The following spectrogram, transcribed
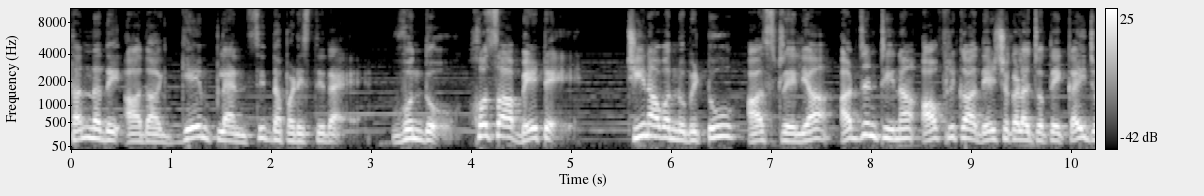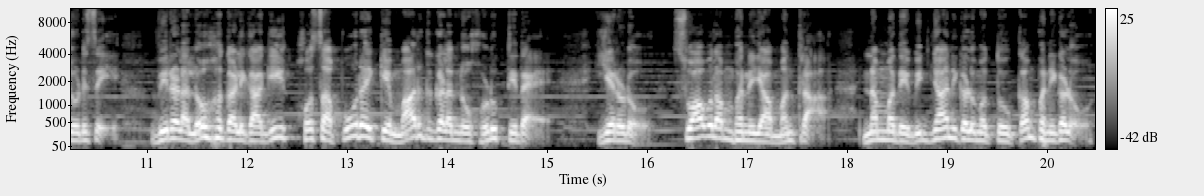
ತನ್ನದೇ ಆದ ಗೇಮ್ ಪ್ಲಾನ್ ಸಿದ್ಧಪಡಿಸ್ತಿದೆ. ಒಂದು ಹೊಸ ಬೇಟೆ. ಚೀನಾವನ್ನು ಬಿಟ್ಟು ಆಸ್ಟ್ರೇಲಿಯಾ, ಅರ್ಜೆಂಟೀನಾ, ಆಫ್ರಿಕಾ ದೇಶಗಳ ಜೊತೆ ಕೈಜೋಡಿಸಿ ವಿರಳ ಲೋಹಗಳಿಗಾಗಿ ಹೊಸ ಪೂರೈಕೆ ಮಾರ್ಗಗಳನ್ನು ಹುಡುಕ್ತಿದೆ. ಎರಡು, ಸ್ವಾವಲಂಬನೆಯ ಮಂತ್ರ. ನಮ್ಮದೇ ವಿಜ್ಞಾನಿಗಳು ಮತ್ತು ಕಂಪನಿಗಳು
